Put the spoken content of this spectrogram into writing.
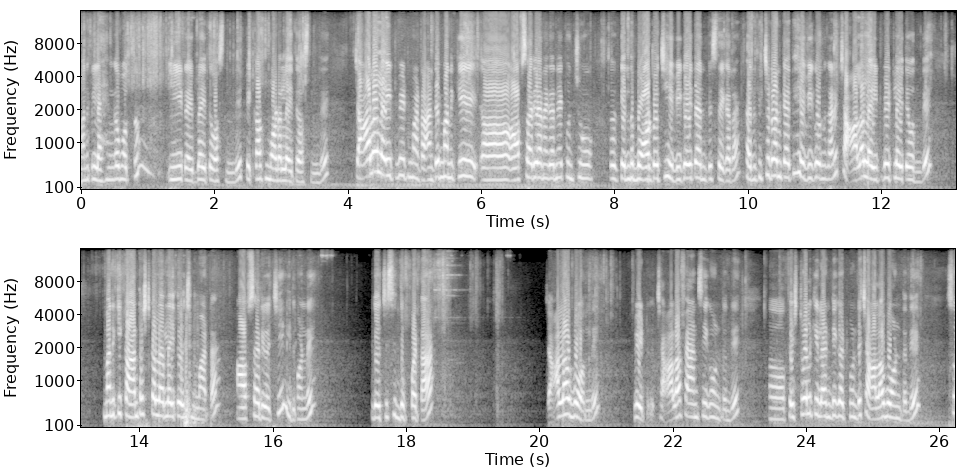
మనకి లెహంగా మొత్తం ఈ టైప్లో అయితే వస్తుంది. పికాక్ మోడల్ అయితే వస్తుంది. చాలా లైట్ వెయిట్ మాట. అంటే మనకి ఆఫ్ సారీ అనగానే కొంచెం కింద బార్డర్ వచ్చి హెవీగా అయితే అనిపిస్తాయి కదా. కనిపించడానికి అయితే హెవీగా ఉంది కానీ చాలా లైట్ వెయిట్లో అయితే ఉంది. మనకి కాంట్రాస్ట్ కలర్లో అయితే వచ్చింది ఆఫ్ హాఫ్ సారీ వచ్చి ఇదిగోండి. ఇది వచ్చేసి దుప్పట. చాలా బాగుంది. వెయిట్ చాలా ఫ్యాన్సీగా ఉంటుంది. ఫెస్టివల్కి ఇలాంటివి కట్టుకుంటే చాలా బాగుంటది. సో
